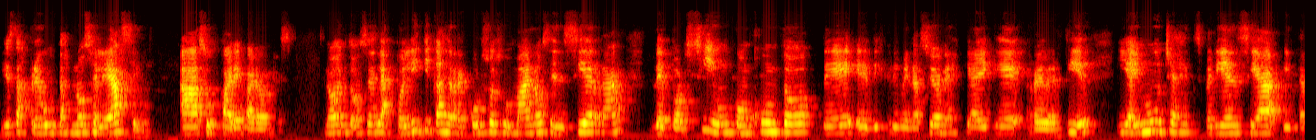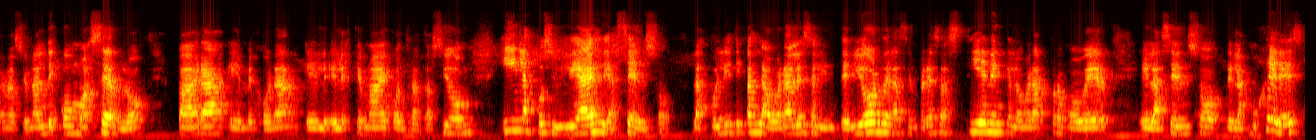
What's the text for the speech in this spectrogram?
Y estas preguntas no se le hacen a sus pares varones. ¿No? Entonces, las políticas de recursos humanos encierran de por sí un conjunto de eh, discriminaciones que hay que revertir y hay mucha experiencia internacional de cómo hacerlo para eh, mejorar el, esquema de contratación y las posibilidades de ascenso. Las políticas laborales al interior de las empresas tienen que lograr promover el ascenso de las mujeres,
